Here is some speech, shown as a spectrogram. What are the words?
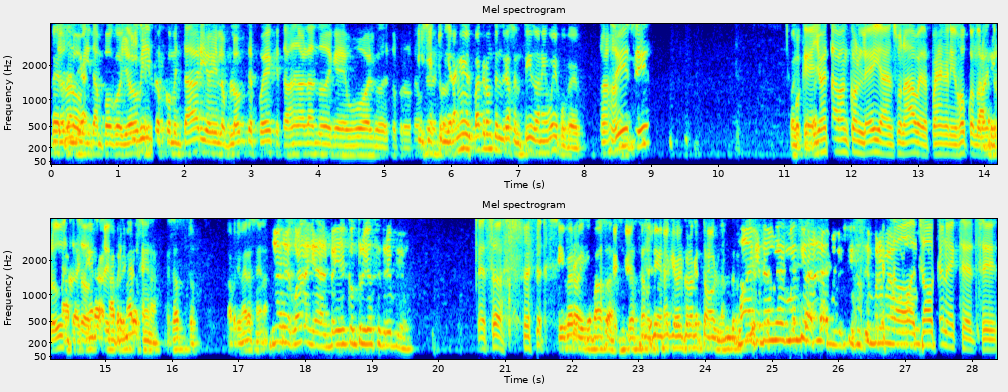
Pero yo no lo vi tampoco. Yo y vi si- en los comentarios y en los blogs después que estaban hablando de que hubo algo de eso, pero Y si estuvieran en el background tendría sentido, anyway, porque. Ajá. Sí, sí, pues, porque ellos estaban con Leia en su nave después en New Hope cuando la, los introducen. primera, la primera escena, exacto. La primera escena. No recuerda que Darth Vader construyó ese tripio. Eso. Sí, pero ¿y qué pasa? Eso no tiene nada que ver con lo que estamos hablando. No, es que tengo que mencionarlo porque eso siempre me It's va all, it's all connected, sí.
